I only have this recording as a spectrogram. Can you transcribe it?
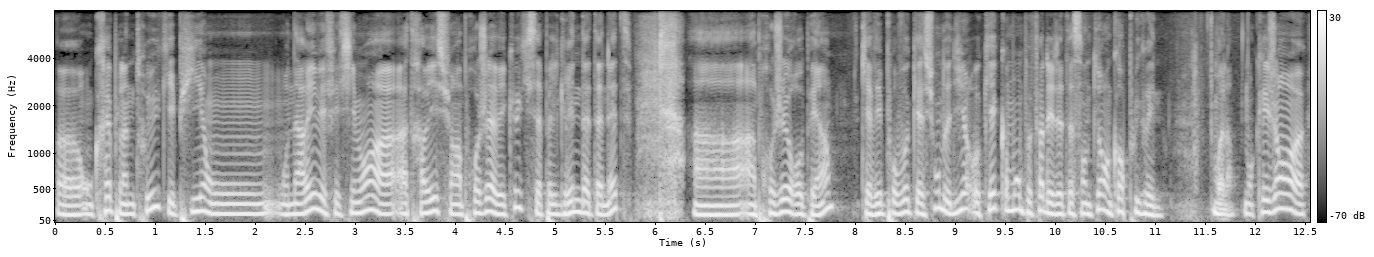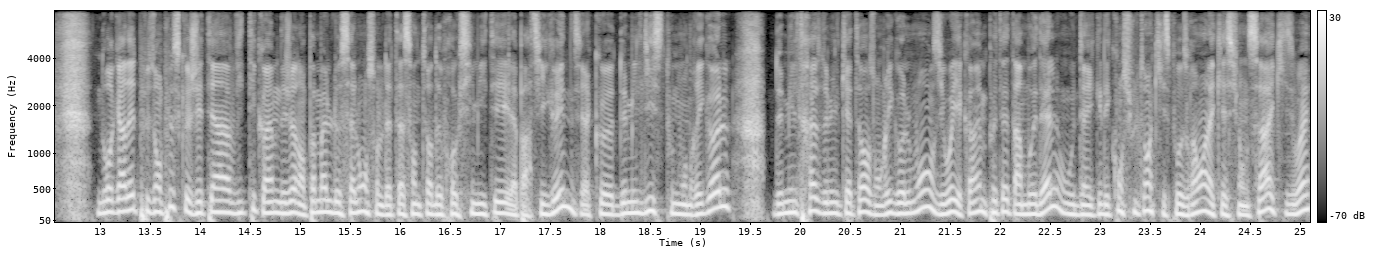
on crée plein de trucs et puis on, arrive effectivement à, travailler sur un projet avec eux qui s'appelle Green DataNet, un, un projet européen qui avait pour vocation de dire, OK, comment on peut faire des data centers encore plus green? Voilà. Donc les gens euh, nous regardaient de plus en plus, que j'étais invité quand même déjà dans pas mal de salons sur le data center de proximité et la partie green. C'est-à-dire que 2010, tout le monde rigole. 2013, 2014, on rigole moins. On se dit, ouais, il y a quand même peut-être un modèle ou des, des consultants qui se posent vraiment la question de ça et qui disent, ouais,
